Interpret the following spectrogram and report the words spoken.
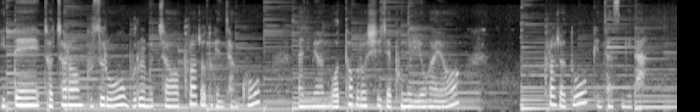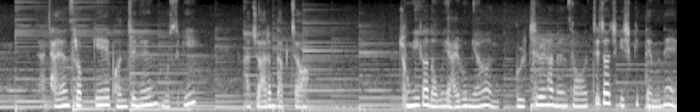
이때 저처럼 붓으로 물을 묻혀 풀어줘도 괜찮고 아니면 water brush 제품을 이용하여 풀어줘도 괜찮습니다. 자, 자연스럽게 번지는 모습이 아주 아름답죠. 종이가 너무 얇으면 물칠을 하면서 찢어지기 쉽기 때문에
